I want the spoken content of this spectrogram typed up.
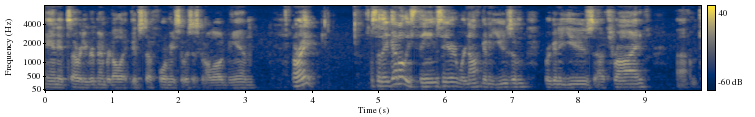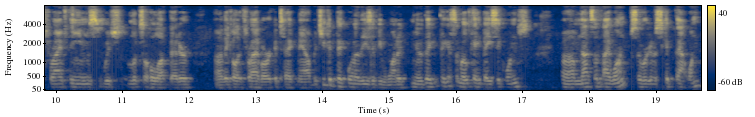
and it's already remembered all that good stuff for me. So it's just going to log me in. All right. So they've got all these themes here. We're not going to use them. We're going to use uh, Thrive, um, Thrive themes, which looks a whole lot better. Uh, they call it Thrive Architect now, but you could pick one of these if you wanted. You know, they, they got some okay basic ones. Um, not something I want, so we're going to skip that one.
